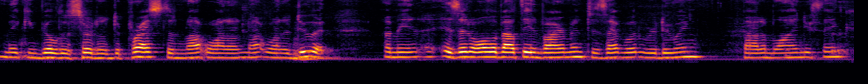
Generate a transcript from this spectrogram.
making builders sort of depressed and not want to, not want to do it. I mean, is it all about the environment? Is that what we're doing? Bottom line, you think?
